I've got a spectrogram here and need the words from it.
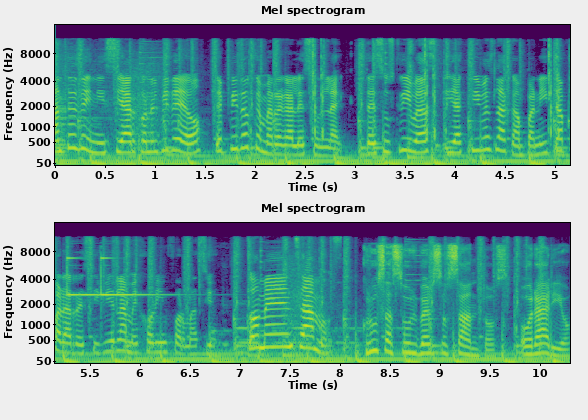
Antes de iniciar con el video, te pido que me regales un like, te suscribas y actives la campanita para recibir la mejor información. ¡Comenzamos! Cruz Azul vs Santos, horario,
